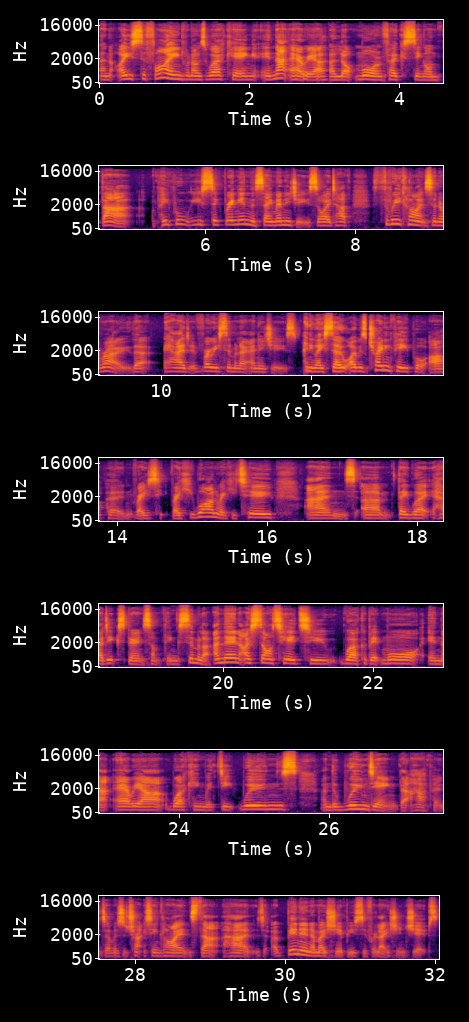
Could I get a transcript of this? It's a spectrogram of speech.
And I used to find when I was working in that area a lot more and focusing on that, people used to bring in the same energies. So I'd have three clients in a row that had very similar energies. Anyway, so I was training people up in Reiki, Reiki 1, Reiki 2, and um, they were had experienced something similar. And then I started to work a bit more in that area, working with deep wounds and the wounding that happened. I was attracting clients that had been in emotionally abusive relationships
